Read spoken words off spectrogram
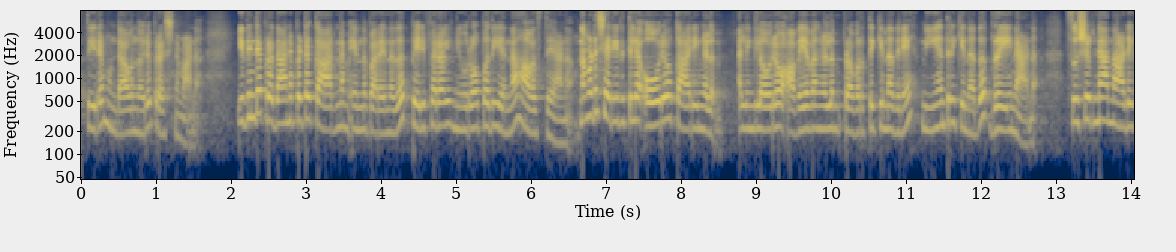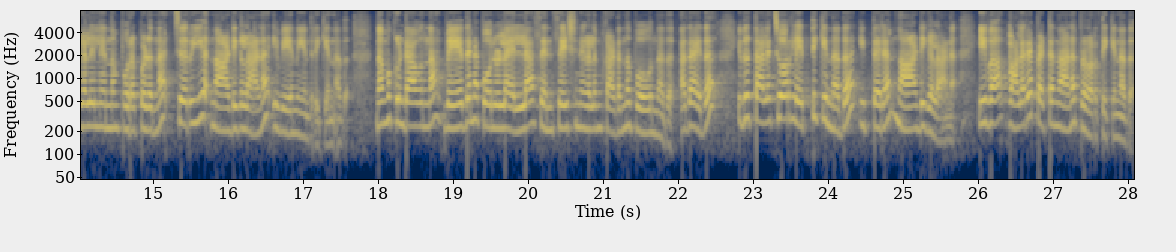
സ്ഥിരം ഉണ്ടാവുന്ന ഒരു പ്രശ്നമാണ്. ഇതിന്റെ പ്രധാനപ്പെട്ട കാരണം എന്ന് പറയുന്നത് പെരിഫറൽ ന്യൂറോപ്പതി എന്ന അവസ്ഥയാണ്. നമ്മുടെ ശരീരത്തിലെ ഓരോ കാര്യങ്ങളും അല്ലെങ്കിൽ ഓരോ അവയവങ്ങളും പ്രവർത്തിക്കുന്നതിനെ നിയന്ത്രിക്കുന്നത് ബ്രെയിനാണ് സുഷുപ്ന നാഡികളിൽ നിന്നും പുറപ്പെടുന്ന ചെറിയ നാഡികളാണ് ഇവയെ നിയന്ത്രിക്കുന്നത്. നമുക്കുണ്ടാവുന്ന വേദന പോലുള്ള എല്ലാ സെൻസേഷനുകളും കടന്നു പോകുന്നത് അതായത് ഇത് തലച്ചോറിൽ എത്തിക്കുന്നത് ഇത്തരം നാടികളാണ്. ഇവ വളരെ പെട്ടെന്നാണ് പ്രവർത്തിക്കുന്നത്.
